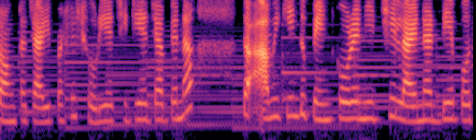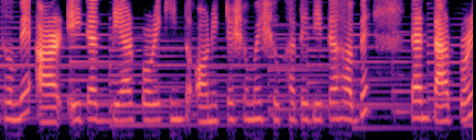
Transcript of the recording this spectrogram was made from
রংটা চারিপাশে ছড়িয়ে ছিটিয়ে যাবে না। তো আমি কিন্তু পেন্ট করে নিচ্ছি লাইনার দিয়ে প্রথমে আর এইটা দেওয়ার পরে কিন্তু অনেকটা সময় শুকাতে দিতে হবে। দেন তারপরে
